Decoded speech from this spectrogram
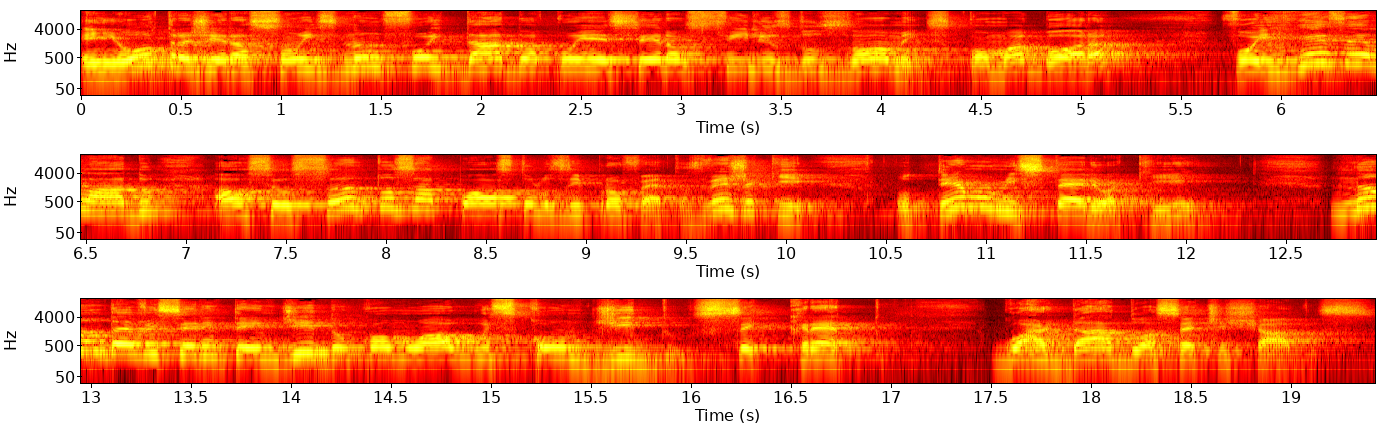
em outras gerações não foi dado a conhecer aos filhos dos homens, como agora foi revelado aos seus santos apóstolos e profetas. Veja que o termo mistério aqui não deve ser entendido como algo escondido, secreto, guardado a sete chaves.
